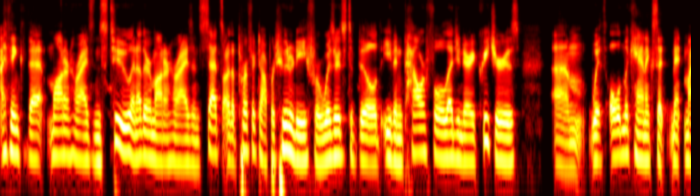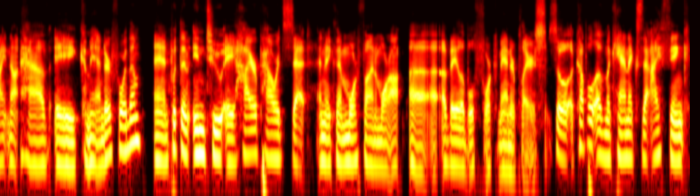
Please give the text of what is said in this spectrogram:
I think that Modern Horizons 2 and other Modern Horizons sets are the perfect opportunity for Wizards to build even powerful legendary creatures um, with old mechanics that m- might not have a commander for them and put them into a higher powered set and make them more fun and more op- uh, available for commander players. So, a couple of mechanics that I think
